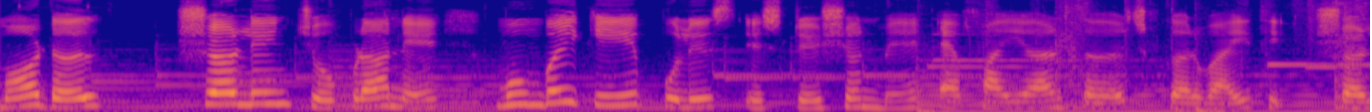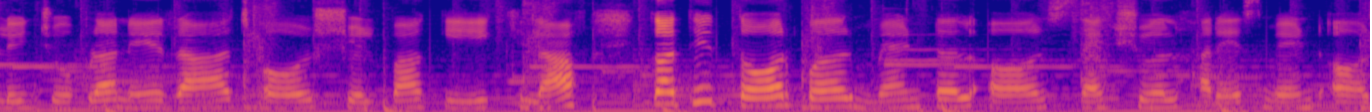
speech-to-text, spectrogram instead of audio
मॉडल शर्लिन चोपड़ा ने मुंबई के पुलिस स्टेशन में एफआईआर दर्ज करवाई थी। शर्लिन चोपड़ा ने राज और शिल्पा के खिलाफ कथित तौर पर मेंटल और सेक्सुअल हरेसमेंट और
